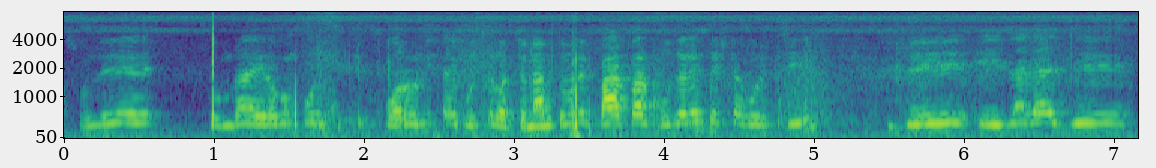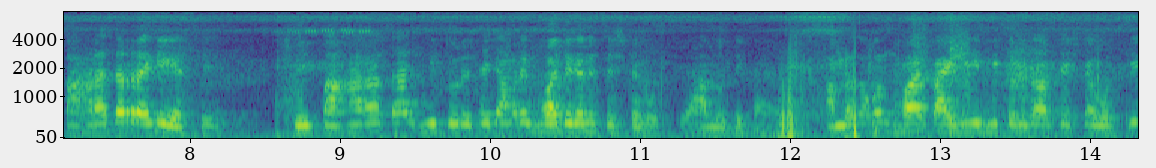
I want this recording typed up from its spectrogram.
আসলে তোমরা এরকম পরিস্থিতি পড়নি তাই বুঝতে পারছ না। আমি তোমাদের বারবার বোঝানোর চেষ্টা করছি যে এই জায়গায় যে পাহারাদার রেখে গেছে, সেই পাহারাদার ভিতরে থেকে আমরা ভয় দেখানোর চেষ্টা করছি, আলো দেখায়। আমরা যখন ভয় পাইনি, ভিতরে যাওয়ার চেষ্টা করছি।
